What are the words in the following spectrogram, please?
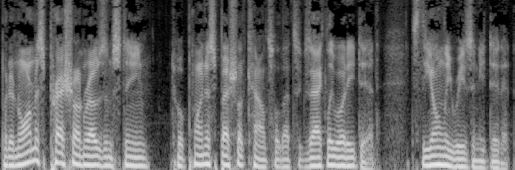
put enormous pressure on Rosenstein to appoint a special counsel. That's exactly what he did. It's the only reason he did it.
